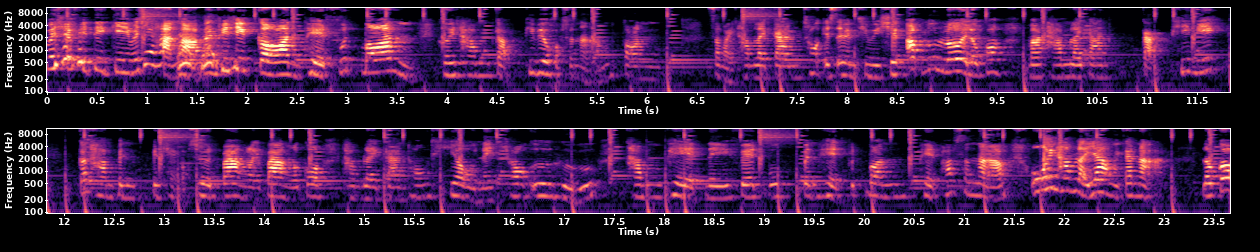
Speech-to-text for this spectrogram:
ไม่ใช่พิธีกรไม่ใช่หันหมาเป็นพิธีกรเพจฟุตบอล เคยทำกับพี่เบลขอบสนามตอนสมัยทำรายการช่อง SM TV Check Up นู่นเลย แล้วก็มาทำรายการกับพี่นิก ก็ทำเป็นเป็นแขกรับเชิญบ้างอะไรบ้าง แล้วก็ทำรายการท่องเที่ยวในช่องอื้อหือทำเพจใน Facebook เป็นเพจฟุตบอลเพจภาพสนาม โอ้ยทำหลายอย่างเหมือนกันอะแล้วก็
